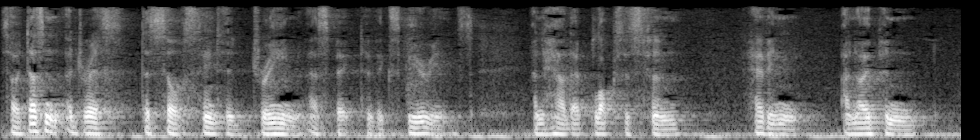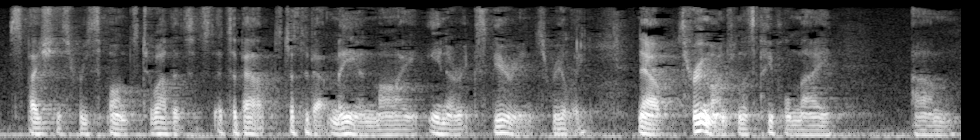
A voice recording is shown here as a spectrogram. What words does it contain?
So it doesn't address the self centered dream aspect of experience and how that blocks us from having an open, spacious response to others. It's, it's about it's just about me and my inner experience, really. Now, through mindfulness, people may um,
